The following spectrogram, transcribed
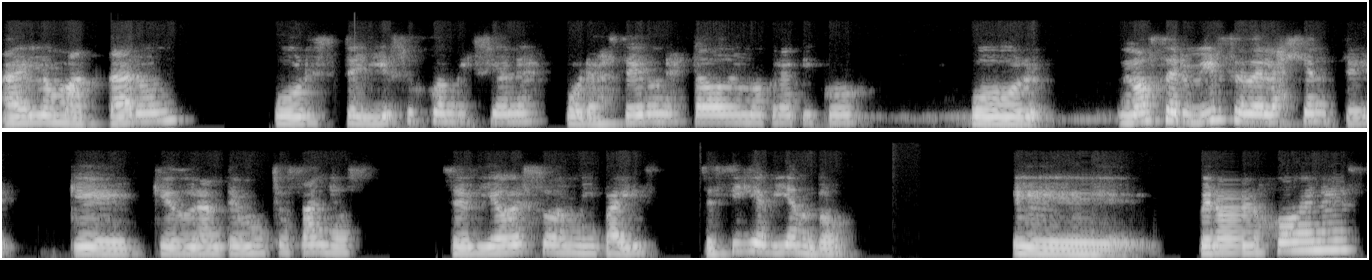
A él lo mataron por seguir sus convicciones, por hacer un Estado democrático, por no servirse de la gente, que, que durante muchos años se vio eso en mi país, se sigue viendo, eh, pero los jóvenes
